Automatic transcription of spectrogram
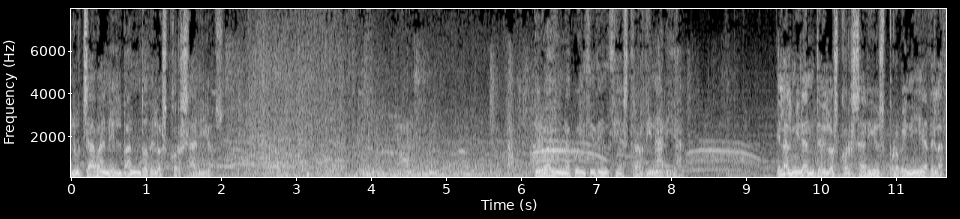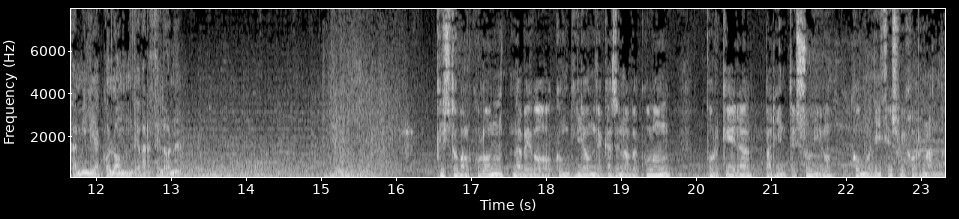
luchaba en el bando de los corsarios. Pero hay una coincidencia extraordinaria. El almirante de los corsarios provenía de la familia Colón de Barcelona. Cristóbal Colón navegó con Guillaume de Casanova Colón porque era pariente suyo, como dice su hijo Hernando.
